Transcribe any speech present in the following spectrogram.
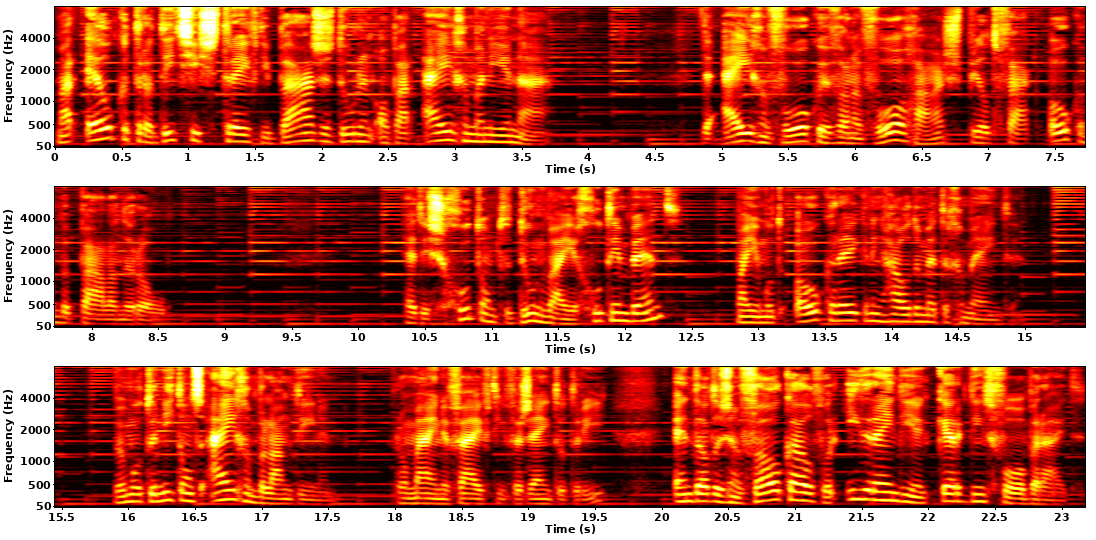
Maar elke traditie streeft die basisdoelen op haar eigen manier na. De eigen voorkeur van een voorganger speelt vaak ook een bepalende rol. Het is goed om te doen waar je goed in bent, maar je moet ook rekening houden met de gemeente. We moeten niet ons eigen belang dienen, Romeinen 15, vers 1 tot 3, en dat is een valkuil voor iedereen die een kerkdienst voorbereidt.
